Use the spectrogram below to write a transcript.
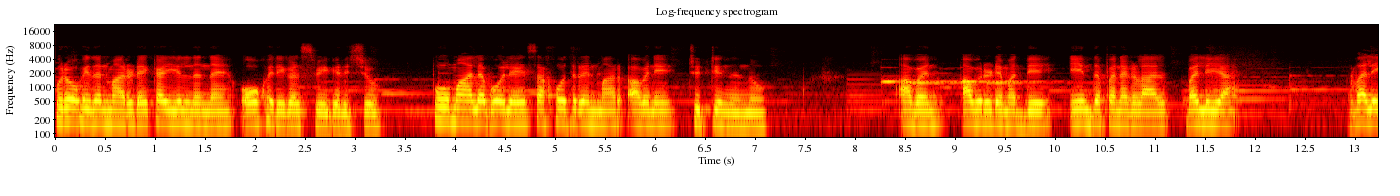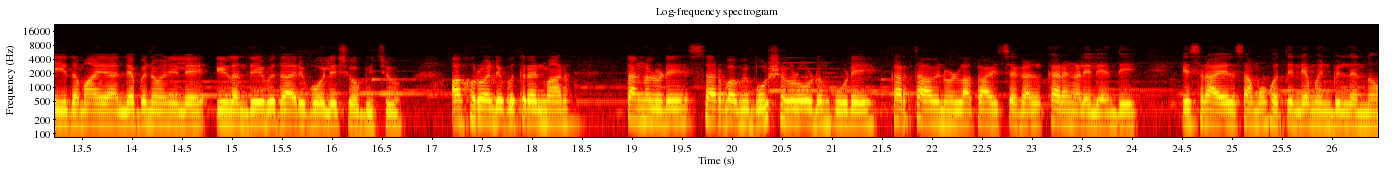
പുരോഹിതന്മാരുടെ കയ്യിൽ നിന്ന് ഓഹരികൾ സ്വീകരിച്ചു. പൂമാല പോലെ സഹോദരന്മാർ അവനെ ചുറ്റി നിന്നു. അവൻ അവരുടെ മധ്യേ ഈന്തപ്പനകളാൽ വലിയ വലയിതമായ ലബനോനിലെ ഇളം ദേവദാരു പോലെ ശോഭിച്ചു. അഹ്റോന്റെ പുത്രന്മാർ തങ്ങളുടെ സർവവിഭൂഷകളോടും കൂടെ കർത്താവിനുള്ള കാഴ്ചകൾ കരങ്ങളിലേന്തി ഇസ്രായേൽ സമൂഹത്തിന്റെ മുൻപിൽ നിന്നു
